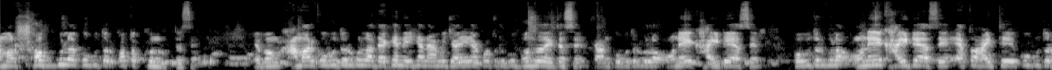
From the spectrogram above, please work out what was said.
আমার সবগুলা কবুতর কতক্ষণ উঠতেছে? এবং আমার কবুতরগুলো দেখেন এখানে আমি জানি না কতটুকু বোঝা যাইতেছে, কারণ কবুতরগুলো অনেক হাইটে আছে। কবুতরগুলো অনেক হাইটে আছে, এত হাইট থেকে কবুতর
